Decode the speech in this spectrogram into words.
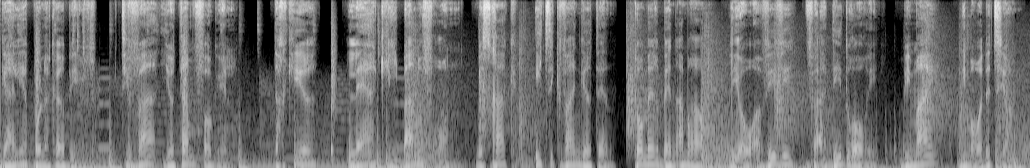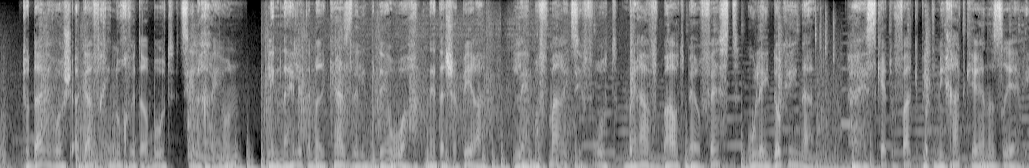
גליה פולק ארביב. כתיבה יותם פוגל. תחקיר לאה קילבן עופרון. משחק איציק ויינגרטן, תומר בן עמרם, ליאור אביבי ועדי דרורי. במאי נמרוד עציון. תודה לראש אגף חינוך ותרבות צילה חיון, למנהלת המרכז ללימודי רוח נטע שפירא, למפמ"רית ספרות מירב בראוטבר פסט ולעידו קינן. ההסכת הופק בתמיכת קרן עזריאלי.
